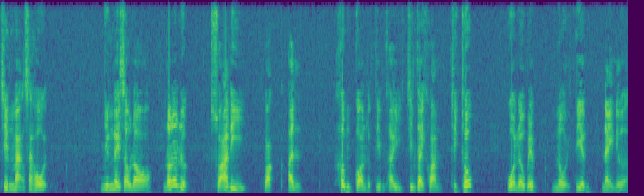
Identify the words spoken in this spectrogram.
trên mạng xã hội. Nhưng ngay sau đó nó đã được xóa đi hoặc ẩn, không còn được tìm thấy trên tài khoản TikTok của đầu bếp nổi tiếng này nữa.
